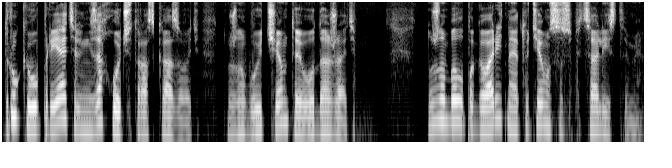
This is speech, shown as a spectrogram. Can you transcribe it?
Вдруг его приятель не захочет рассказывать, нужно будет чем-то его дожать. Нужно было поговорить на эту тему со специалистами.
